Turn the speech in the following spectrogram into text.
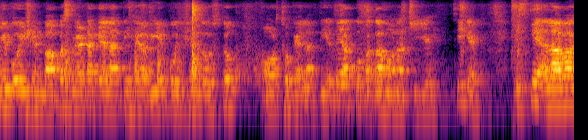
ये पोजीशन वापस मेटा कहलाती है और ये पोजीशन दोस्तों ऑर्थो कहलाती है। तो ये आपको पता होना चाहिए, ठीक है। इसके अलावा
